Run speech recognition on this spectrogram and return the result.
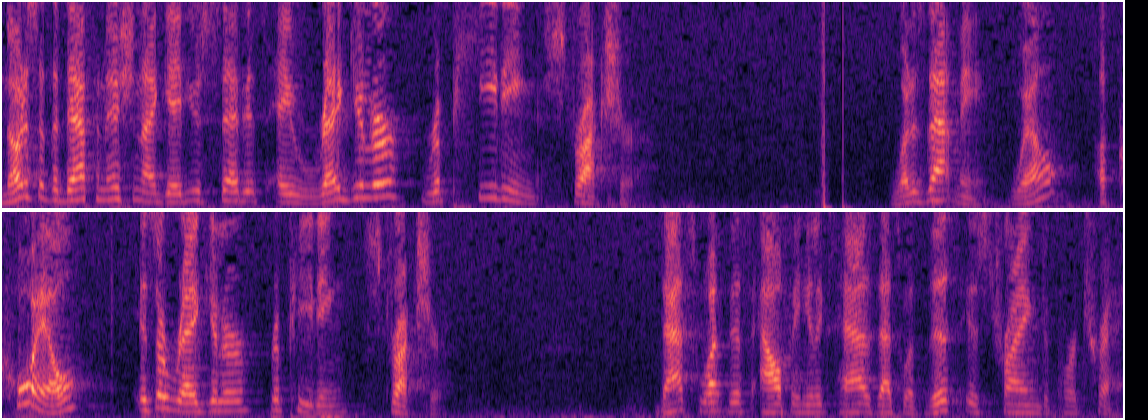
Notice that the definition I gave you said it's a regular repeating structure. What does that mean? Well, a coil is a regular repeating structure. That's what this alpha helix has. That's what this is trying to portray.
